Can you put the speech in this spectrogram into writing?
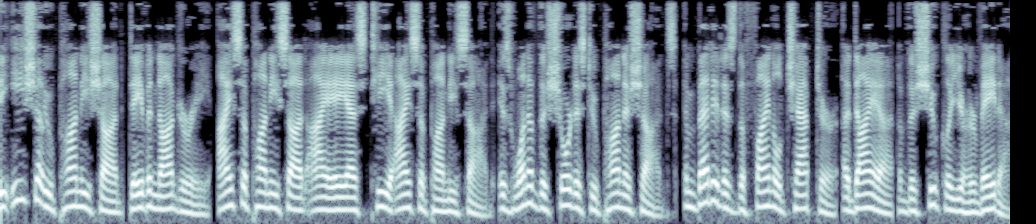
The Isha Upanishad Devanagari, Isapanisad IAST Isapanisad is one of the shortest Upanishads, embedded as the final chapter of the Shukla Yajurveda.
